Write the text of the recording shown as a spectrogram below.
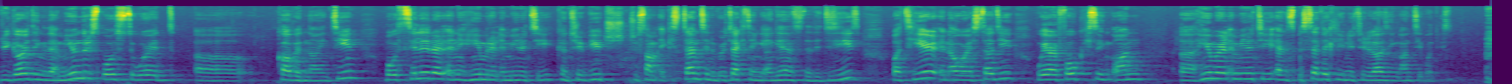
Regarding the immune response toward uh, COVID-19, both cellular and humoral immunity contribute to some extent in protecting against the disease, but here in our study, we are focusing on uh, humoral immunity and specifically neutralizing antibodies.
